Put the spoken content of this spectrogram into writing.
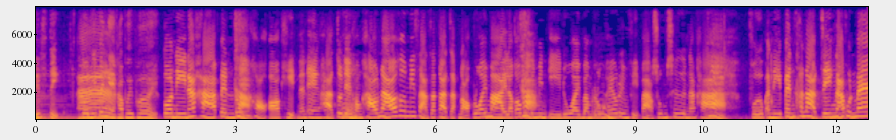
ลิปสติกอ่า ตัวนี้เป็นไงคะเพ่ย ตัวนี้นะคะเป็นรุ่นค่ะของออคิดนั่นเองค่ะ จุดเด่อืนมของเขานะก็คือมีสารสกัดจากดอกกล้วยไม้แล้วก็ค่ะวิตามินอ e ีด้วยบำรุงให้ริมฝีปากชุ่มชื่นนะคะค่ะฟืบอันนี้เป็นขนาดจริงนะคุณแม่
